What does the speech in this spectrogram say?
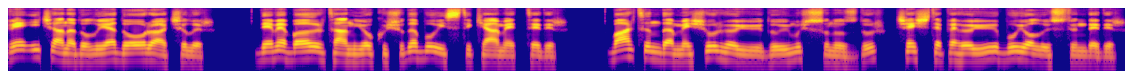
Ve İç Anadolu'ya doğru açılır. Deve Bağırtan yokuşu da bu istikamettedir. Bartın'da meşhur höyüğü duymuşsunuzdur, Çeştepe höyüğü bu yol üstündedir.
